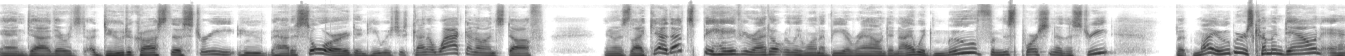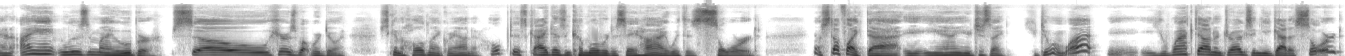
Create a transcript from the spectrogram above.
and uh, there was a dude across the street who had a sword and he was just kind of whacking on stuff. And I was like, yeah, that's behavior I don't really want to be around. And I would move from this portion of the street, but my Uber is coming down and I ain't losing my Uber. So here's what we're doing. Just going to hold my ground and hope this guy doesn't come over to say hi with his sword. Know, stuff like that. You know, you're just like, you're doing what? You whacked out on drugs and you got a sword?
